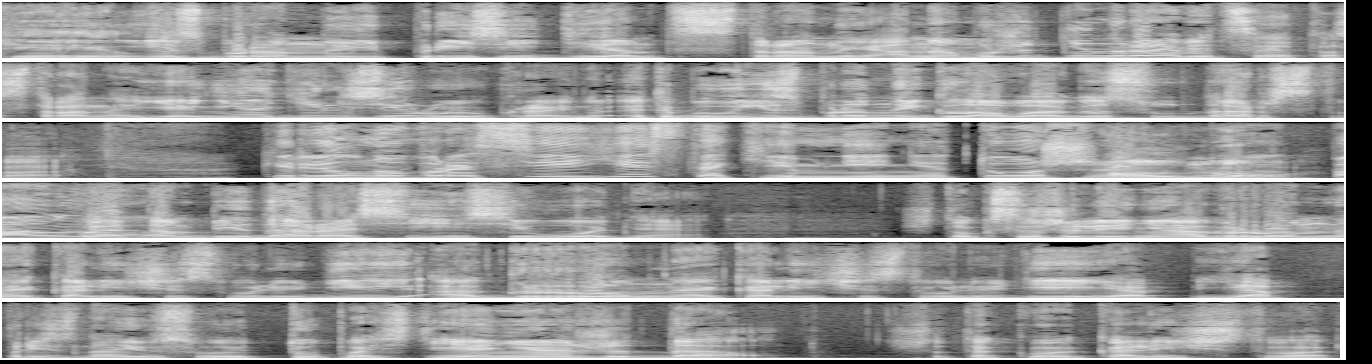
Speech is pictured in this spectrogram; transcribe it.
избранный президент страны. Она может не нравиться, эта страна. Я не идеализирую Украину. Это был избранный глава государства. Кирилл, но в России есть такие мнения тоже? Полно. Полно. В этом беда России сегодня что, к сожалению, огромное количество людей, огромное количество людей, я, я признаю свою тупость, я не ожидал, что такое количество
